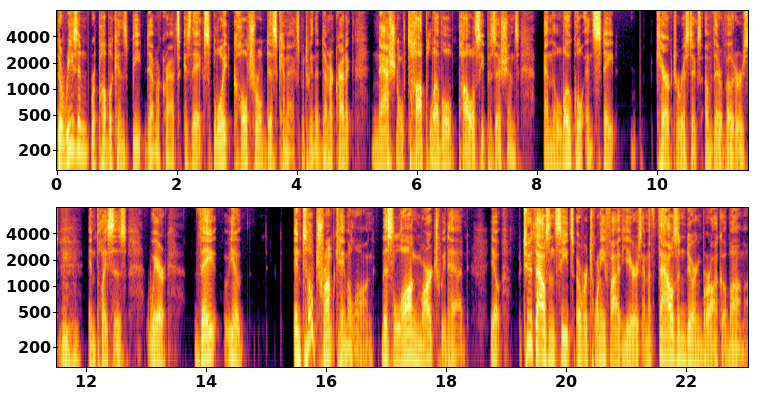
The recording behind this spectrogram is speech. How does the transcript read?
The reason Republicans beat Democrats is they exploit cultural disconnects between the Democratic national top level policy positions and the local and state characteristics of their voters mm-hmm. in places where they, you know, until Trump came along, this long march we'd had, you know, 2,000 seats over 25 years and 1,000 during Barack Obama.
